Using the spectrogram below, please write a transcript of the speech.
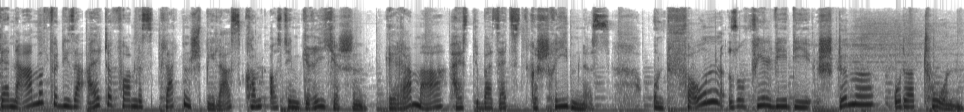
Der Name für diese alte Form des Plattenspielers kommt aus dem Griechischen. Gramma heißt übersetzt Geschriebenes. Und Phone so viel wie die Stimme oder Ton.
